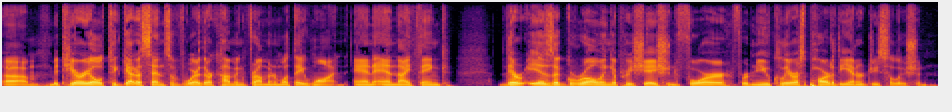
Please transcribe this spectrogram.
um, material to get a sense of where they're coming from and what they want. And and I think there is a growing appreciation for for nuclear as part of the energy solution.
